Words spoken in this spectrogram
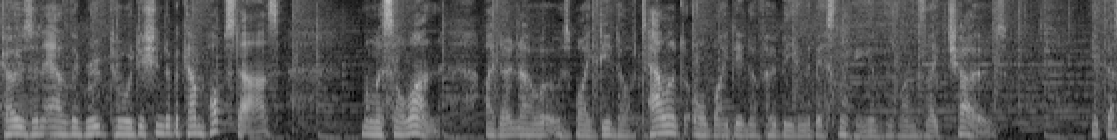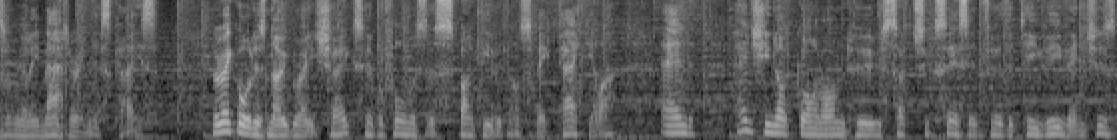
chosen out of the group to audition to become pop stars. Melissa won. I don't know if it was by dint of talent or by dint of her being the best looking of the ones they chose. It doesn't really matter in this case. The record is no great shakes, her performance is spunky but not spectacular, and had she not gone on to such success in further TV ventures,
